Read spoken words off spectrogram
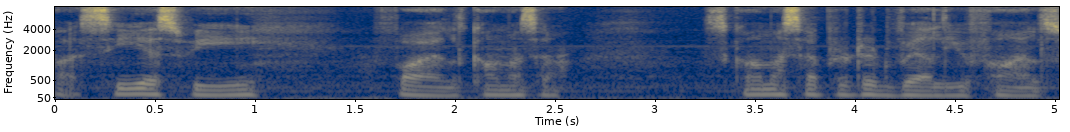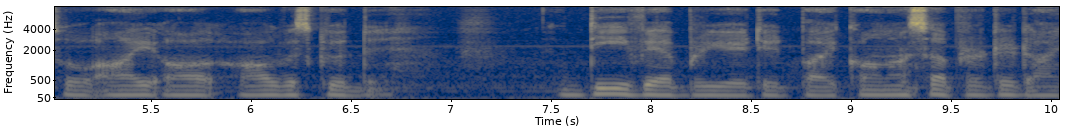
CSV file comma, comma separated value file. So I uh, always could devabriated by comma separated I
